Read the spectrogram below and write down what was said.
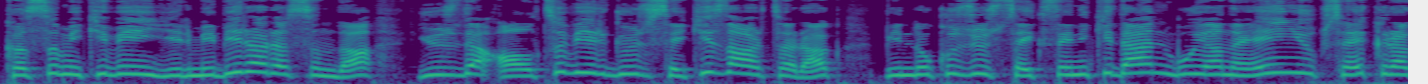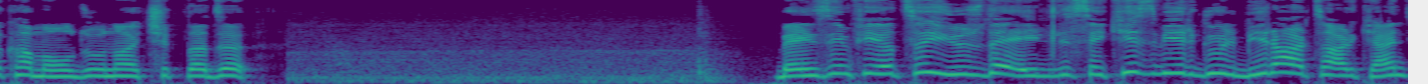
Kasım 2021 arasında %6,8 artarak 1982'den bu yana en yüksek rakam olduğunu açıkladı. Benzin fiyatı %58,1 artarken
